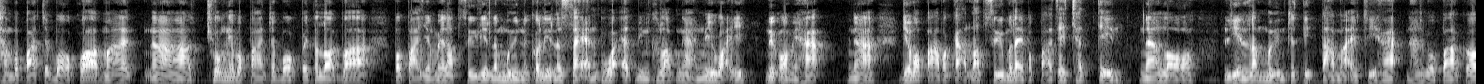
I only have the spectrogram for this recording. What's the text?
ทำป้าปาจะบอกว่ามาาช่วงนี้ป้าปาจะบอกไปตลอดว่าป้าปายังไม่รับซื้อเหรียญละหมื่นแล้วก็เหรียญละแสนเพราะว่าแอดมินเขารับงานไม่ไหวนึกออกไหมฮะนะเดี๋ยวป้าปาประกาศรับซื้อเมื่อไหร่ป้าปาจะชัดเจนนะรอเหรียญละหมื่นจะติดตามมา FC ฮะนะเดี๋ยวป้าปาก็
